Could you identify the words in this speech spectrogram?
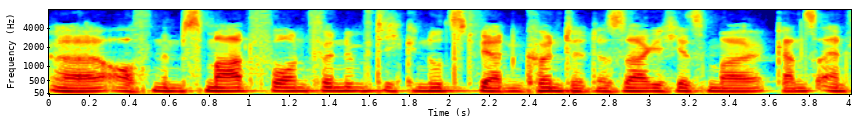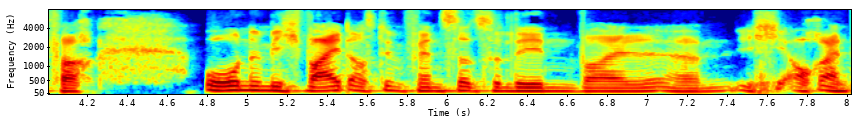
äh, auf einem Smartphone vernünftig genutzt werden könnte. Das sage ich jetzt mal ganz einfach, ohne mich weit aus dem Fenster zu lehnen, weil ähm, ich auch ein,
